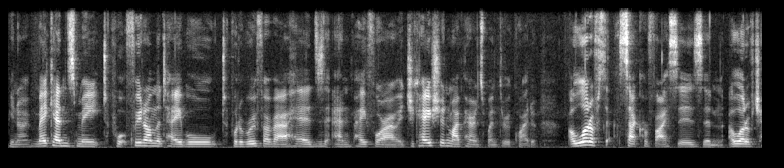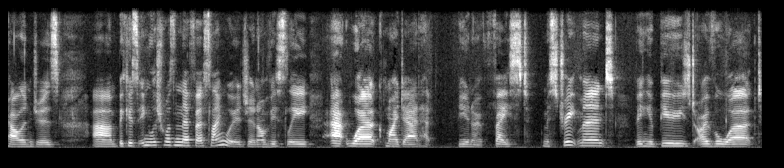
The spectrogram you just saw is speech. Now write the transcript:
you know, make ends meet, to put food on the table, to put a roof over our heads, and pay for our education, my parents went through quite a, a lot of sacrifices and a lot of challenges um, because English wasn't their first language, and obviously at work, my dad had, you know, faced mistreatment, being abused, overworked.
